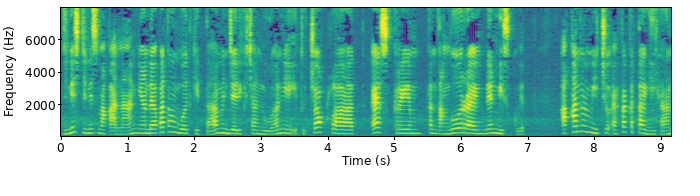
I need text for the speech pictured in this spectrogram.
Jenis-jenis makanan yang dapat membuat kita menjadi kecanduan yaitu coklat, es krim, kentang goreng, dan biskuit akan memicu efek ketagihan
